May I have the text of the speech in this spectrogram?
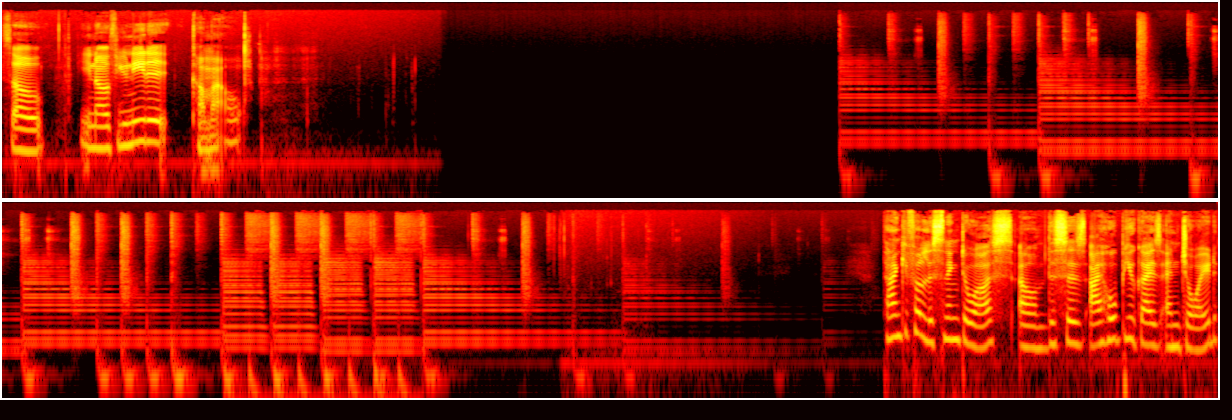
So, you know, if you need it, come out. Thank you for listening to us. Um, this is, I hope you guys enjoyed.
